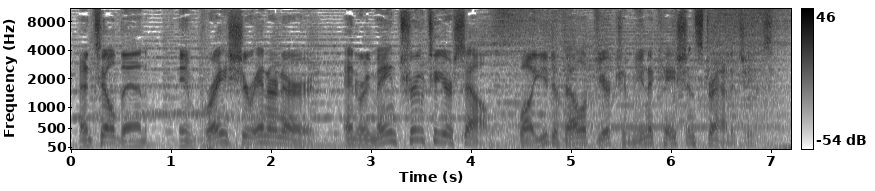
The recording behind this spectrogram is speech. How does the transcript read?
Until then, embrace your inner nerd and remain true to yourself while you develop your communication strategies.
